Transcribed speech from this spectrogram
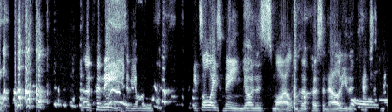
look. no, for me, to be honest, it's always been Yona's smile and her personality that catches me.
